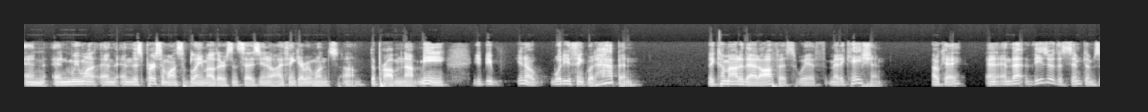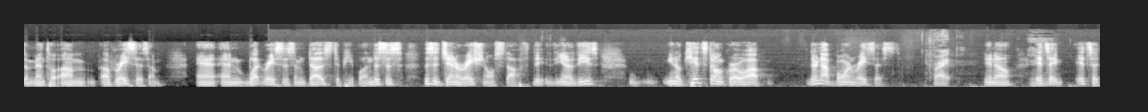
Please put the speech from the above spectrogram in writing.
and and we want and and this person wants to blame others and says, you know, I think everyone's um, the problem, not me. You'd be, you know, what do you think would happen? They come out of that office with medication, okay, and and that these are the symptoms of mental um, of racism and and what racism does to people. And this is this is generational stuff. The, you know these you know kids don't grow up they're not born racist. Right. You know mm-hmm. it's a it's a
